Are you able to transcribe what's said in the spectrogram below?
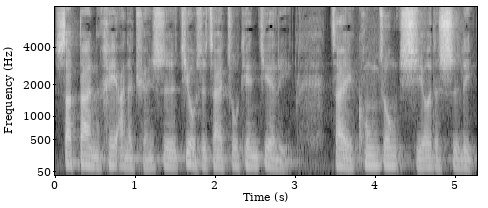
撒旦黑暗的权势，就是在诸天界里，在空中邪恶的势力。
